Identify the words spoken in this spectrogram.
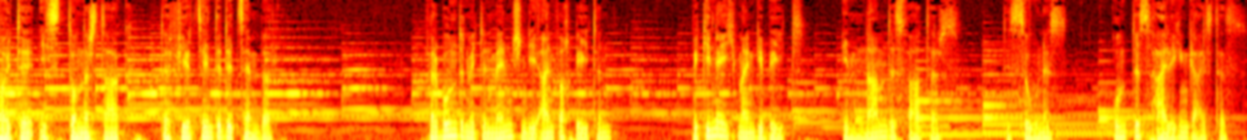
Heute ist Donnerstag, der 14. Dezember. Verbunden mit den Menschen, die einfach beten, beginne ich mein Gebet im Namen des Vaters, des Sohnes und des Heiligen Geistes.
